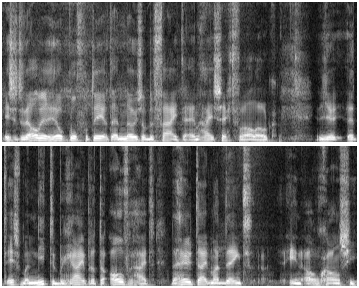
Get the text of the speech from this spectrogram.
is het wel weer heel confronterend en neus op de feiten. En hij zegt vooral ook, je, het is maar niet te begrijpen dat de overheid de hele tijd maar denkt in arrogantie.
